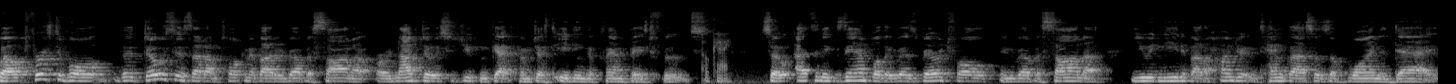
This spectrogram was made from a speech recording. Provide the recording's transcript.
Well, first of all, the doses that I'm talking about in Rebesana are not doses you can get from just eating the plant-based foods. Okay. So, as an example, the resveratrol in Rebesana, you would need about 110 glasses of wine a day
